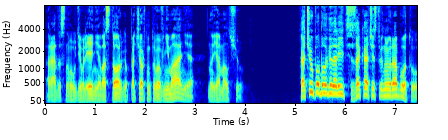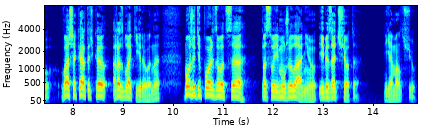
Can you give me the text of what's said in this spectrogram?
радостного удивления, восторга, подчеркнутого внимания, но я молчу. Хочу поблагодарить за качественную работу. Ваша карточка разблокирована. Можете пользоваться по своему желанию и без отчета. Я молчу.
